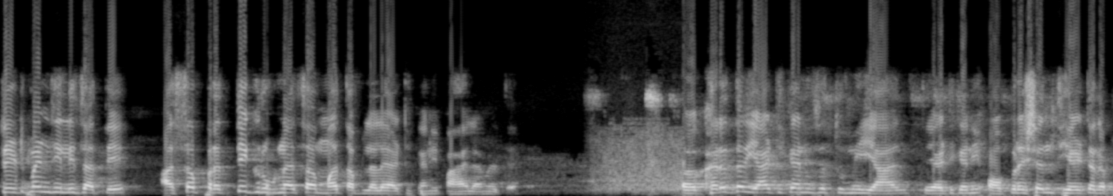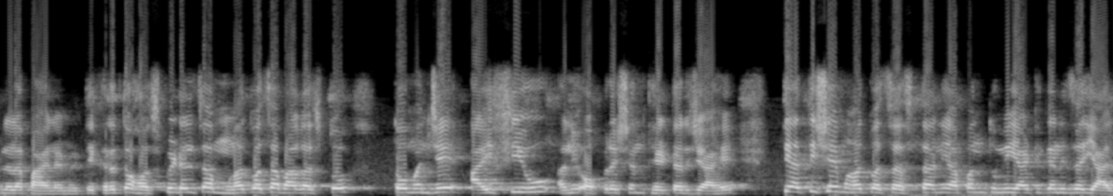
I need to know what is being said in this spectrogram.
ट्रीटमेंट दिली जाते. असं प्रत्येक रुग्णाचं मत आपल्याला या ठिकाणी पाहायला मिळते खरं तर या ठिकाणी जर तुम्ही याल तर या ठिकाणी ऑपरेशन थिएटर आपल्याला पाहायला मिळते खरं तर हॉस्पिटलचा महत्त्वाचा भाग असतो तो म्हणजे आयसीयू आणि ऑपरेशन थिएटर जे आहे ते अतिशय महत्वाचं असतं. आणि आपण तुम्ही या ठिकाणी जर याल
